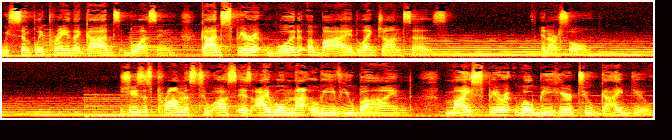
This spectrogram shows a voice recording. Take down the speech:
we simply pray that God's blessing, God's Spirit would abide, like John says in our soul. Jesus' promise to us is I will not leave you behind. My spirit will be here to guide you.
